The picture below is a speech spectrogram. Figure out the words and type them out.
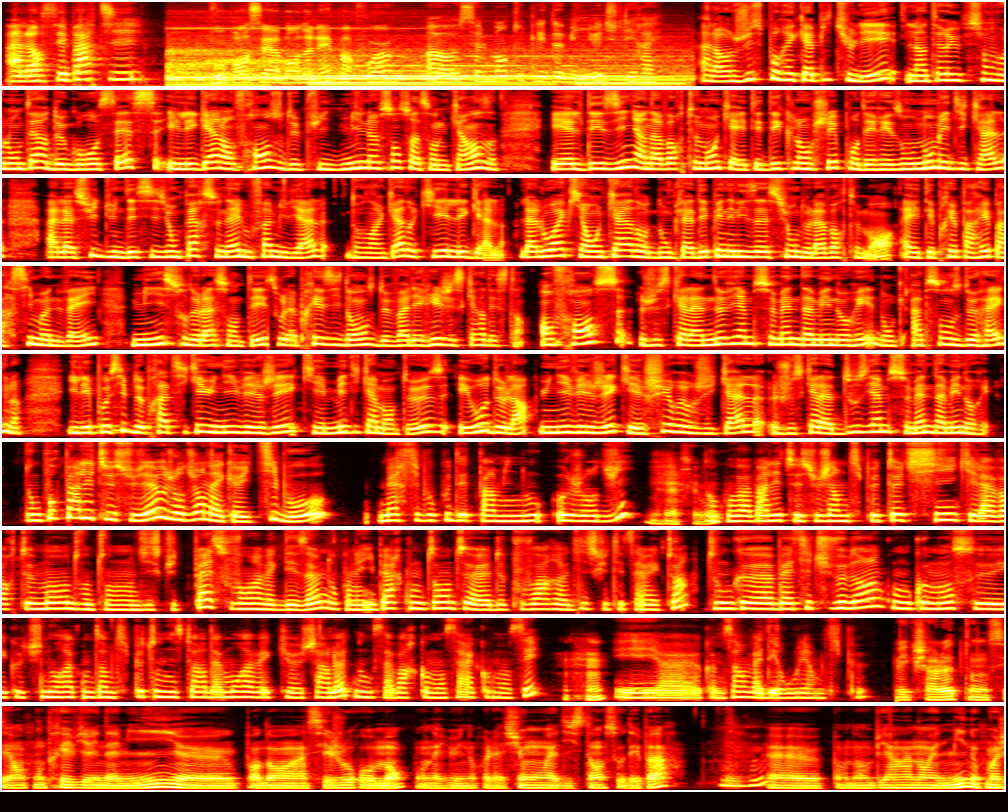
Alors c'est parti Vous pensez abandonner parfois? Oh, seulement toutes les deux minutes, je dirais. Alors juste pour récapituler, l'interruption volontaire de grossesse est légale en France depuis 1975 et elle désigne un avortement qui a été déclenché pour des raisons non médicales à la suite d'une décision personnelle ou familiale dans un cadre qui est légal. La loi qui encadre donc la dépénalisation de l'avortement a été préparée par Simone Veil, ministre de la Santé sous la présidence de Valérie Giscard d'Estaing. En France, jusqu'à la 9e semaine d'aménorrhée, donc absence de règles, il est possible de pratiquer une IVG qui est médicamenteuse et au-delà, une IVG qui est chirurgicale jusqu'à la 12e semaine d'aménorrhée. Donc pour parler de ce sujet, aujourd'hui on accueille Thibaut. Merci beaucoup d'être parmi nous aujourd'hui. Merci à vous. Donc on va parler de ce sujet un petit peu touchy qui est l'avortement dont on discute pas souvent avec des hommes. Donc on est hyper contente euh, de pouvoir euh, discuter de ça avec toi. Donc euh, bah, si tu veux bien qu'on commence et que tu nous racontes un petit peu ton histoire d'amour avec Charlotte, donc savoir comment ça a commencé. Mhm. Et comme ça on va dérouler un petit peu. Avec Charlotte, on s'est rencontrés via une amie euh, pendant un séjour au Mans. On a eu une relation à distance au départ, Mhm. euh, pendant bien un an et demi. Donc moi,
